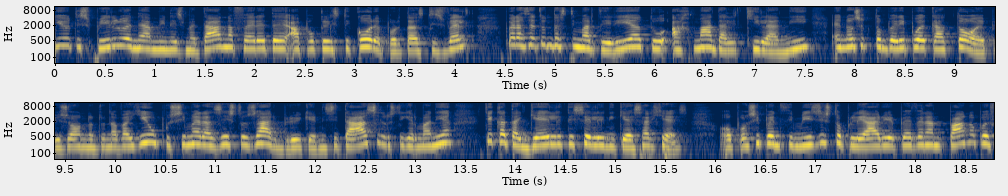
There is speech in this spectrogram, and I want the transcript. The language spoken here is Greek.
ναυάγιο της Πύλου εννέα μήνες μετά αναφέρεται αποκλειστικό ρεπορτάζ της Βέλτ παραθέτοντας τη μαρτυρία του Αχμάντ Αλ-Κιλανί ενός εκ των περίπου 100 επιζώντων του ναυαγίου που σήμερα ζει στο Ζάρμπρουκεν, ζητά άσυλο στη Γερμανία και καταγγέλει τις ελληνικές αρχές. Όπως υπενθυμίζει στο πλοιάριο επέβαιναν πάνω από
